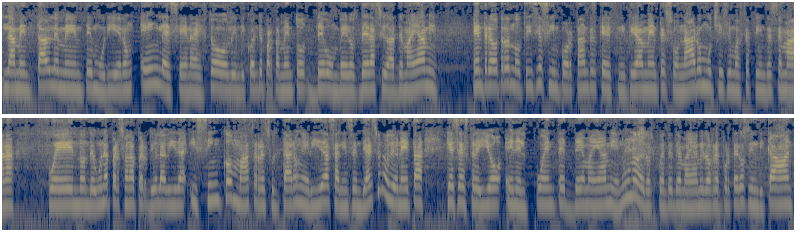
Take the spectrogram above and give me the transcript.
Lamentablemente murieron en la escena. Esto lo indicó el Departamento de Bomberos de la ciudad de Miami entre otras noticias importantes que definitivamente sonaron muchísimo este fin de semana fue en donde una persona perdió la vida y cinco más resultaron heridas al incendiarse una avioneta que se estrelló en el puente de Miami, en uno de los puentes de Miami. Los reporteros indicaban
